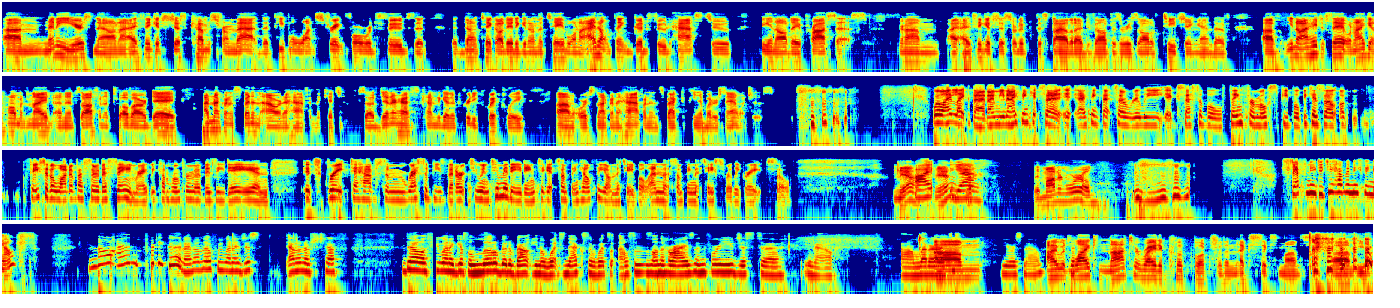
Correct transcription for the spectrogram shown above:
um, many years now, and I think it just comes from that that people want straightforward foods that that don't take all day to get on the table. And I don't think good food has to be an all-day process. Um, I, I think it's just sort of the style that I've developed as a result of teaching and of, of you know, I hate to say it, when I get home at night and it's often a 12-hour day, I'm not going to spend an hour and a half in the kitchen. So dinner has to come together pretty quickly, um, or it's not going to happen, and it's back to peanut butter sandwiches. Well, I like that. I mean, I think it's a. It, I think that's a really accessible thing for most people because, uh, uh, face it, a lot of us are the same, right? We come home from a busy day, and it's great to have some recipes that aren't too intimidating to get something healthy on the table, and that's something that tastes really great. So, Yeah, I yeah, yeah. the modern world. Stephanie, did you have anything else? No, I'm pretty good. I don't know if we want to just. I don't know, Chef Del, if you want to give us a little bit about you know what's next and what else is on the horizon for you, just to you know um, let our Um, viewers know. I would like not to write a cookbook for the next six months. Um, even-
